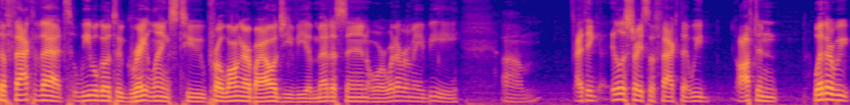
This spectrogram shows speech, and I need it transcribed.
the fact that we will go to great lengths to prolong our biology via medicine or whatever it may be, um, I think illustrates the fact that we often, whether we,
